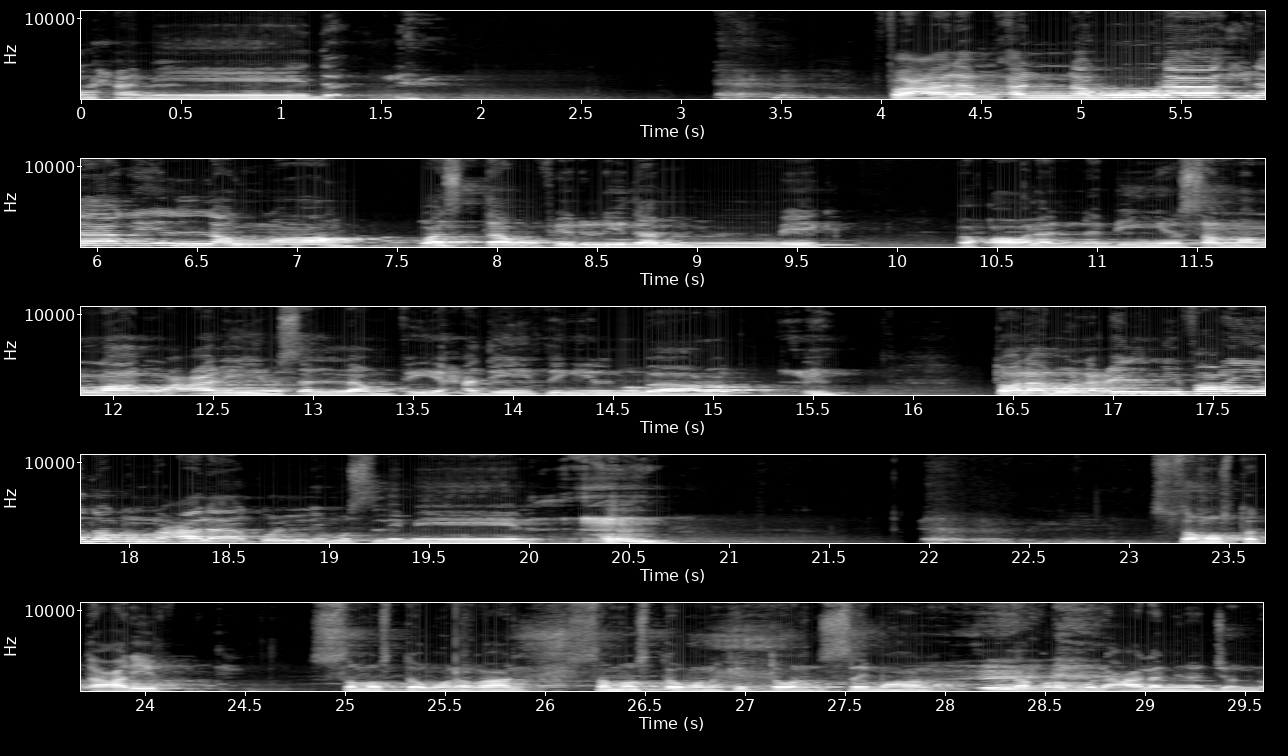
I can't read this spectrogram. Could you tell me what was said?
الحميد. فاعلم أنه لا إله إلا الله واستغفر لذنبك وقال النبي صلى الله عليه وسلم في حديثه المبارك طلب العلم فريضة على كل مسلمين সমস্ত তারিফ সমস্ত গণগান সমস্ত গণকীর্তন সে মহান রব্বুল আলমিনের জন্য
